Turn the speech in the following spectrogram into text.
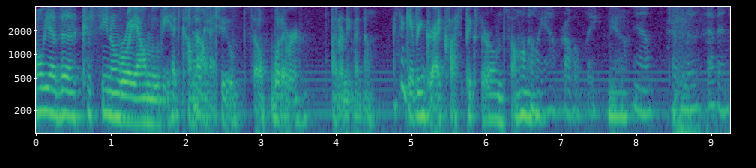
Oh yeah, the Casino Royale movie had come okay. out too. So whatever. I don't even know. I think every grad class picks their own song. Oh yeah, probably. Yeah. Yeah. 007.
